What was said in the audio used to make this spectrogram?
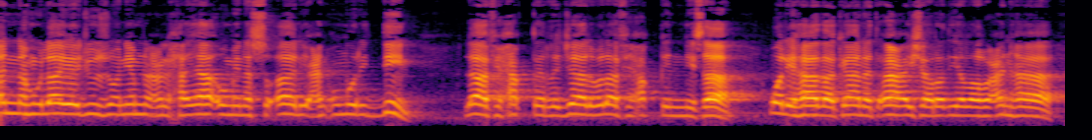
أنه لا يجوز أن يمنع الحياء من السؤال عن أمور الدين لا في حق الرجال ولا في حق النساء ولهذا كانت عائشة رضي الله عنها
